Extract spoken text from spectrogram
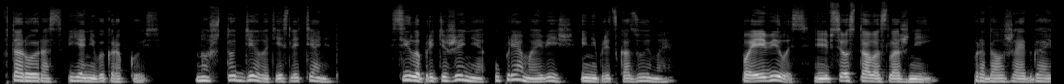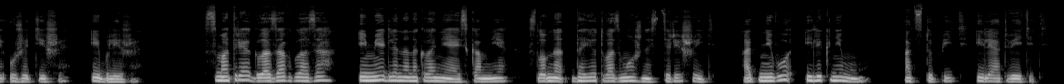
Второй раз я не выкарабкаюсь. Но что делать, если тянет? Сила притяжения — упрямая вещь и непредсказуемая. «Появилась, и все стало сложней», — продолжает Гай уже тише и ближе. Смотря глаза в глаза и медленно наклоняясь ко мне, словно дает возможность решить, от него или к нему, отступить или ответить.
